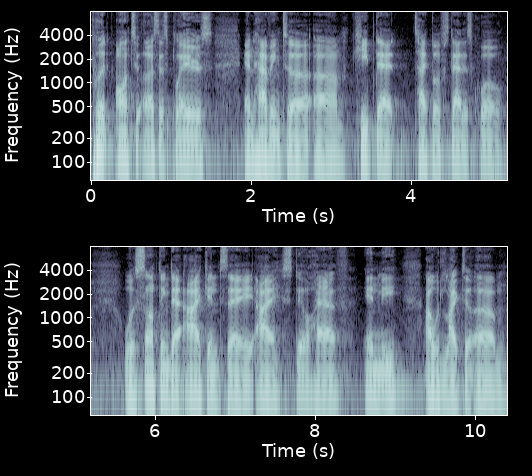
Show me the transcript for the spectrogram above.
put onto us as players, and having to um, keep that type of status quo was something that I can say I still have in me. I would like to um,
